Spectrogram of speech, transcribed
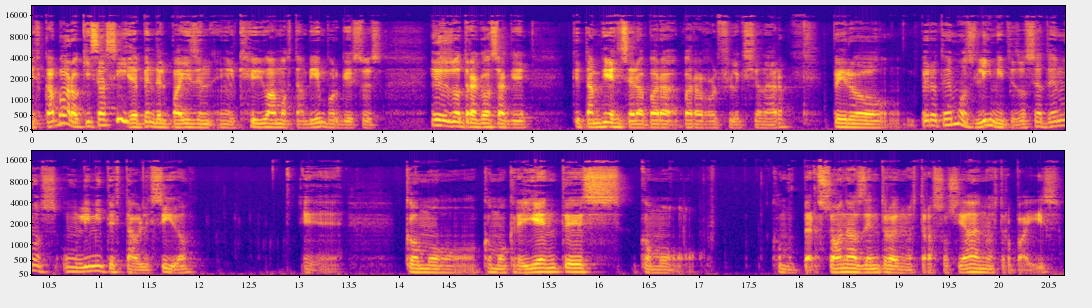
escapar, o quizás sí, depende del país en, el que vivamos también, porque eso es, eso es otra cosa que, también será para, reflexionar. Pero, pero tenemos límites, o sea, tenemos un límite establecido eh, como, como creyentes, como, como personas dentro de nuestra sociedad, de nuestro país.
